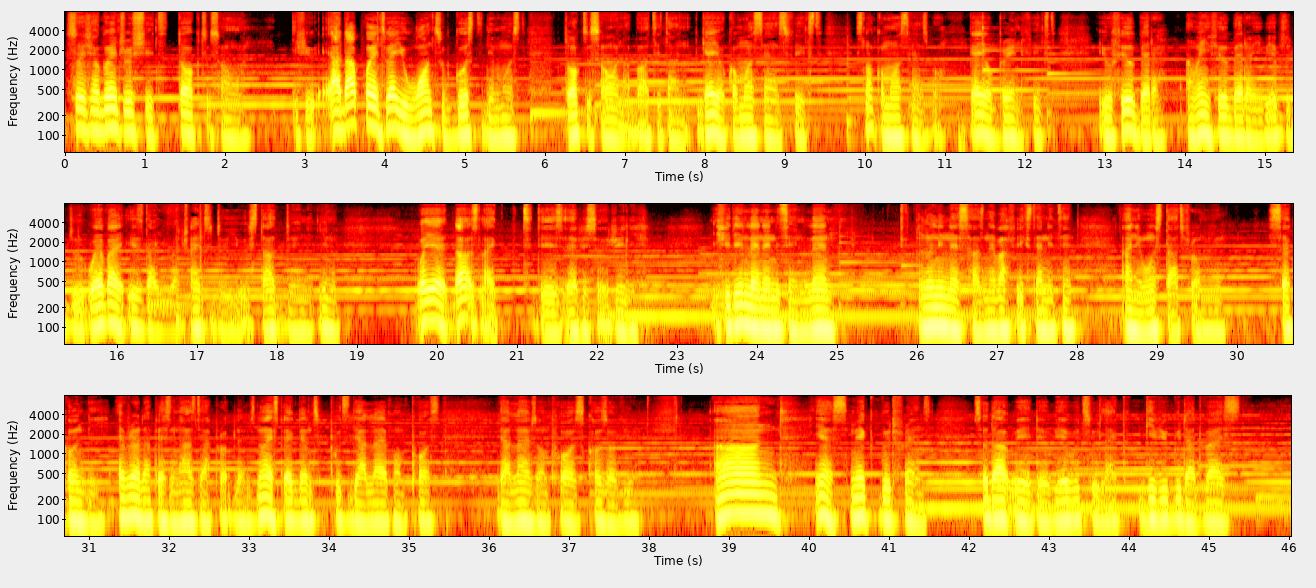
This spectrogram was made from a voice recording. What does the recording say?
So if you're going through shit, talk to someone. If you at that point where you want to ghost the most, talk to someone about it and get your common sense fixed. It's not common sense, but get your brain fixed. You will feel better. And when you feel better, you'll be able to do whatever it is that you are trying to do, you will start doing it, you know. Well, yeah, that was like today's episode, really. If you didn't learn anything, learn. Loneliness has never fixed anything and it won't start from you. Secondly, every other person has their problems. Don't expect them to put their life on pause, their lives on pause because of you. And yes, make good friends so that way they'll be able to like give you good advice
